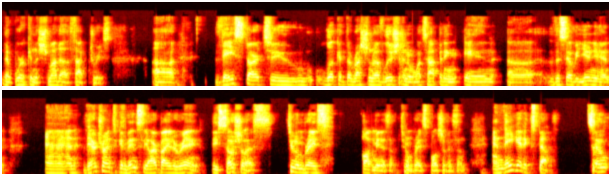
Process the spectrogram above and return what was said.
that work in the shmatta factories, uh, they start to look at the Russian Revolution and what's happening in uh, the Soviet Union, and they're trying to convince the Arbeiter Ring, these socialists, to embrace communism, to embrace Bolshevism, and they get expelled. So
